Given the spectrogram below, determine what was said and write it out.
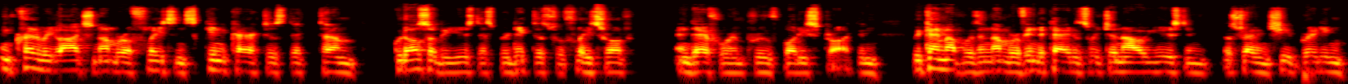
incredibly large number of fleece and skin characters that um, could also be used as predictors for fleece rot and therefore improve body strike. And we came up with a number of indicators which are now used in Australian sheep breeding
